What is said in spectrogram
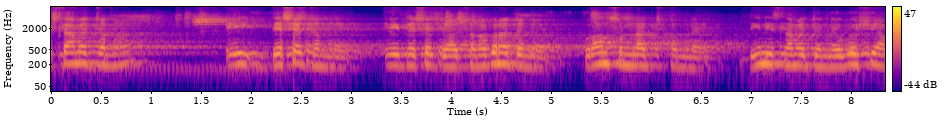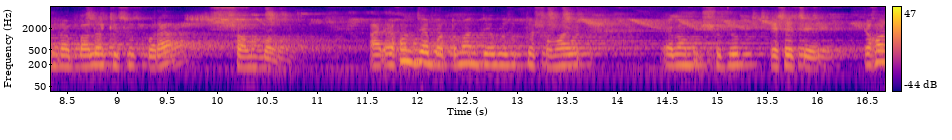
ইসলামের জন্য, এই দেশের জন্য, এই দেশের জনগণের জন্য, কোরআন, সুন্নার জন্য, দিন ইসলামের জন্য অবশ্যই আমরা ভালো কিছু করা সম্ভব। আর এখন যে বর্তমান যে উপযুক্ত সময় এবং সুযোগ এসেছে, এখন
